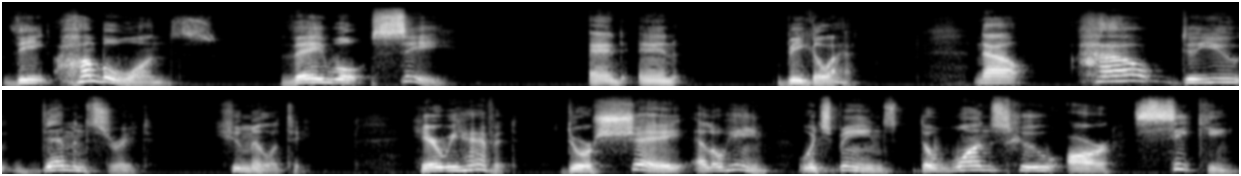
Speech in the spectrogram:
The humble ones, they will see and, and be glad. Now, how do you demonstrate humility? Here we have it. Dorshe Elohim, which means the ones who are seeking,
